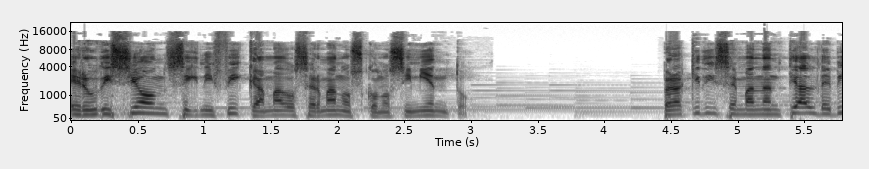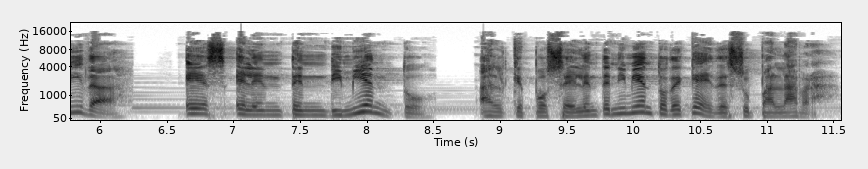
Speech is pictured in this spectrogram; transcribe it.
Erudición significa, amados hermanos, conocimiento. Pero aquí dice, manantial de vida es el entendimiento al que posee. ¿El entendimiento de qué? De su palabra.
